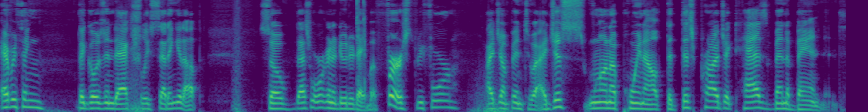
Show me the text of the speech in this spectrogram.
everything that goes into actually setting it up. So that's what we're going to do today. But first, before I jump into it, I just want to point out that this project has been abandoned.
